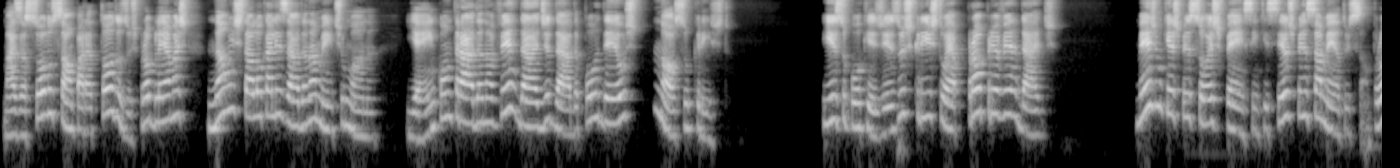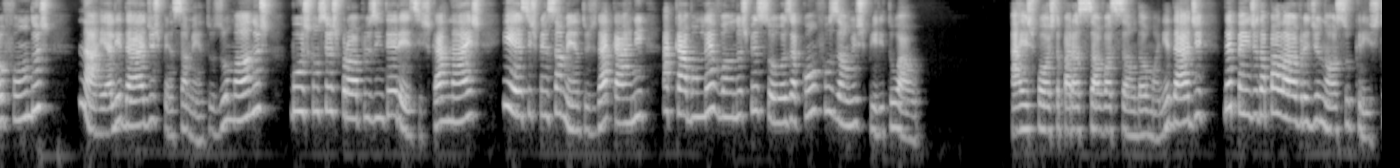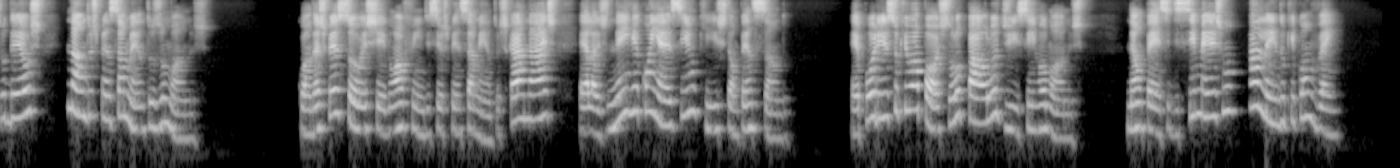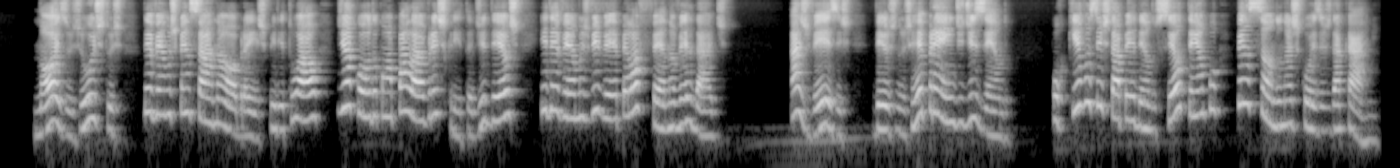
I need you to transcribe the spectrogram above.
Mas a solução para todos os problemas não está localizada na mente humana e é encontrada na verdade dada por Deus, nosso Cristo. Isso porque Jesus Cristo é a própria verdade. Mesmo que as pessoas pensem que seus pensamentos são profundos, na realidade, os pensamentos humanos buscam seus próprios interesses carnais e esses pensamentos da carne acabam levando as pessoas à confusão espiritual. A resposta para a salvação da humanidade depende da palavra de nosso Cristo Deus não dos pensamentos humanos. Quando as pessoas chegam ao fim de seus pensamentos carnais, elas nem reconhecem o que estão pensando. É por isso que o apóstolo Paulo disse em Romanos: Não pense de si mesmo além do que convém. Nós, os justos, devemos pensar na obra espiritual de acordo com a palavra escrita de Deus e devemos viver pela fé na verdade. Às vezes, Deus nos repreende dizendo: Por que você está perdendo seu tempo pensando nas coisas da carne?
